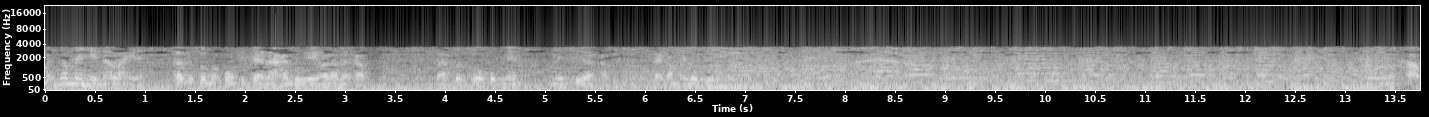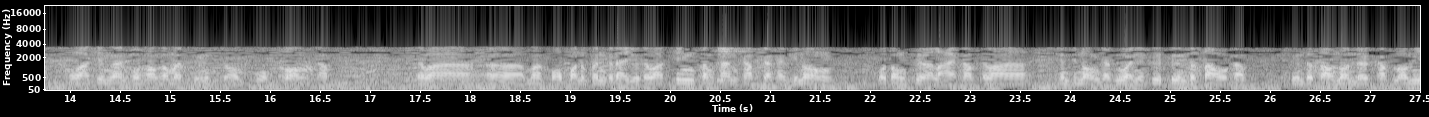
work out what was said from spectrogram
มันก็ไม่เห็นอะไรเนี่ยท่าผู้ชมก็คงพิจารณาดูเองแล้วกันนะครับ แต่ส่วนตัวผมเนี่ยไม่เชื่อครับ แต่ก็ไม่ลบหลู่ ครับเพราะว่าทีมงานของเขาก็มาถึงจอมปลวกทองครับ แต่ว่าเอ่อมาขอพรน้ำเพิ่นก็ได้อยู่แต่ว่าสิ่งสำคัญครับอยากให้พี่น้องก็ต้องเชื่อหลายครับ แต่ว่าเช่พี่น้องอยากรวยเนี่ยคือตื่นแตะเช้าครับตื่นแตะเช้านอนเด้อครับเรามี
